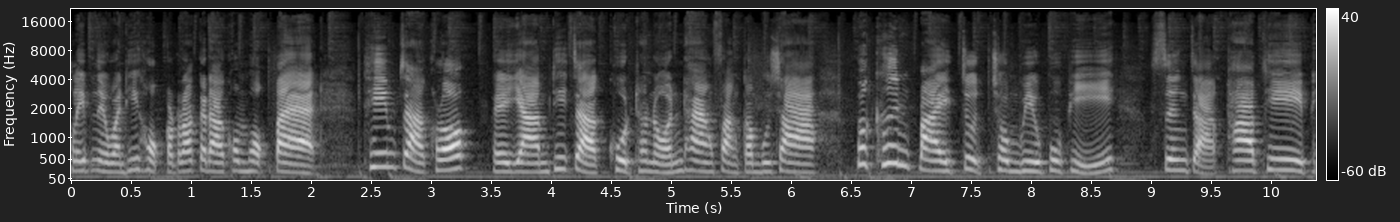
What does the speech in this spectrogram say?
คลิปในวันที่ 6 กรกฎาคม 68 ทีมจากครกพยายามที่จะขุดถนนทางฝั่งกัมพูชา เพื่อขึ้นไปจุดชมวิวภูผี ซึ่งจากภาพที่เพ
